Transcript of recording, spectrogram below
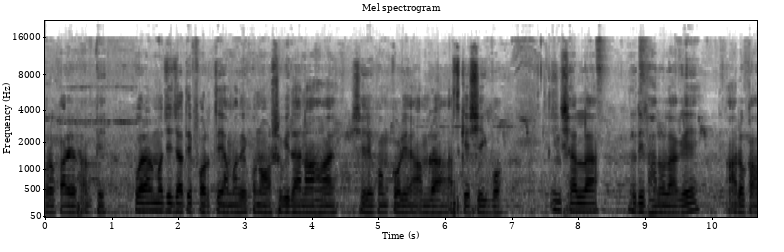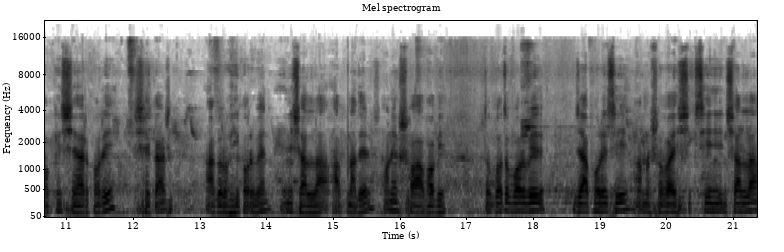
প্রকারের হবে। কোরআন মজিদ যাতে পড়তে আমাদের কোনো অসুবিধা না হয়, সেরকম করে আমরা আজকে শিখব। ইনশাল্লাহ যদি ভালো লাগে, আরও কাউকে শেয়ার করে শেখার আগ্রহী করবেন ইনশাল্লাহ আপনাদের অনেক স্বভাব হবে। তো গত পর্বে যা পড়েছি আমরা সবাই শিখছি ইনশাল্লাহ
